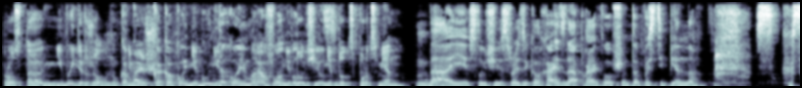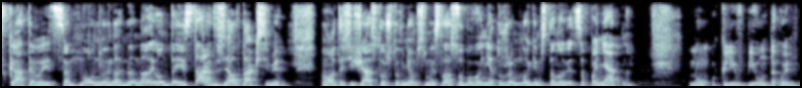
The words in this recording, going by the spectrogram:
просто не выдержал. Ну, понимаешь, как, какой бегун, не, такой и марафон не получился. Тот, не тот спортсмен. Да, и в случае с Radical Heights, да, проект, в общем-то, постепенно скатывается. Ну, он, он-то и старт взял так себе. Вот, и сейчас то, что в нем смысла особого нет, уже многим становится понятно. Ну, Клифф Би, он такой.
